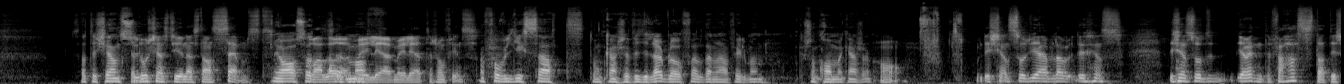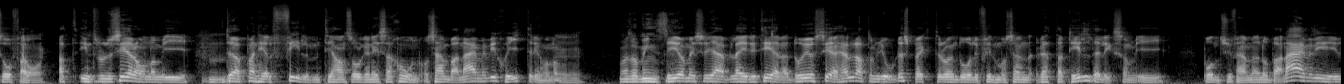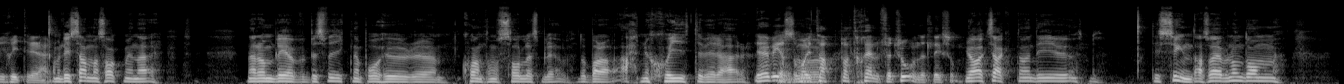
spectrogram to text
Så att det känns Ja, då känns det ju nästan sämst. Ja, så Av alla man, möjliga möjligheter som finns. man får väl gissa att de kanske vilar Blowfield den här filmen. Som kommer kanske. Ja. Men det känns så jävla... Det känns, det känns så, jag vet inte, förhastat i så fall. Ja. Att introducera honom i, döpa en hel film till hans organisation och sen bara, nej men vi skiter i honom. mm. Men då minns... Det gör mig så jävla irriterad. Då ser jag hellre att de gjorde Spectre och en dålig film och sen rättar till det liksom i Bond 25 än och bara, nej men vi, vi skiter i det här. Men det är samma sak med när, när de blev besvikna på hur eh, Quantum of Solace blev. Då bara, ah, nu skiter vi i det här. Jag vet, de har ju tappat självförtroendet liksom. Ja, exakt. Men Det är ju det är synd. Alltså även om de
